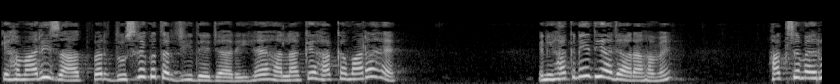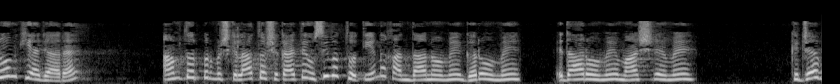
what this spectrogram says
کہ ہماری ذات پر دوسرے کو ترجیح دے جا رہی ہے، حالانکہ حق ہمارا ہے۔ یعنی حق نہیں دیا جا رہا ہمیں، حق سے محروم کیا جا رہا ہے۔ عام طور پر مشکلات اور شکایتیں اسی وقت ہوتی ہیں نا، خاندانوں میں، گھروں میں، اداروں میں، معاشرے میں۔ کہ جب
